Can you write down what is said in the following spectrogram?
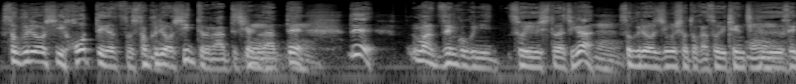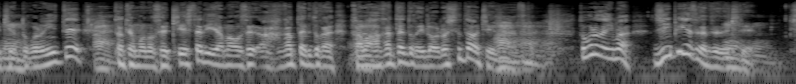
測量士法っていうやつと測量士っていうのがあって、資格があって、で、まあ全国にそういう人たちが測量事務所とかそういう建築設計のところにいてはい、建物設計したり山をせ測ったりとか川測ったりとかいろいろしてたわけじゃないですか。ところが今 GPS が出てきて、一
